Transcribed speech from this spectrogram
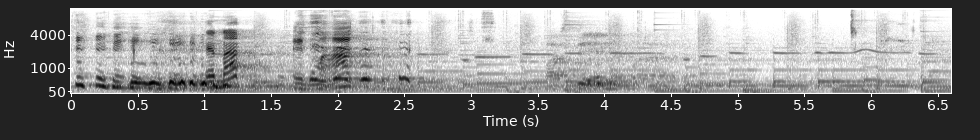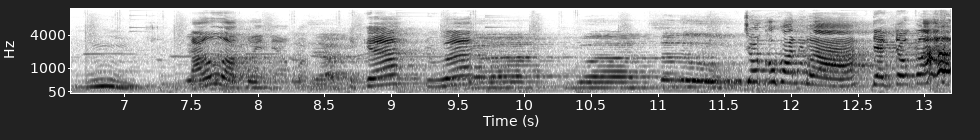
Enak? Enak. Pasti enak. Hmm. Tahu aku ini apa? Siap? Tiga, dua, Tiga, dua, satu. Choco vanilla. yang coklat.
